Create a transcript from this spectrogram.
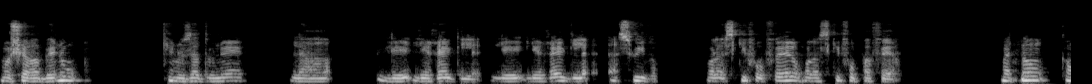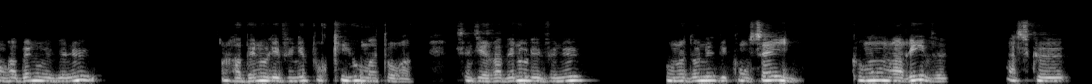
Moshe Rabbeinu, qui nous a donné les, les règles, les, les, règles à suivre. Voilà ce qu'il faut faire, voilà ce qu'il faut pas faire. Maintenant, quand Rabbeinu est venu, Rabbeinu est venu pour Kiyum Torah. C'est-à-dire, Rabbeinu est venu pour nous donner des conseils, comment on arrive à ce que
